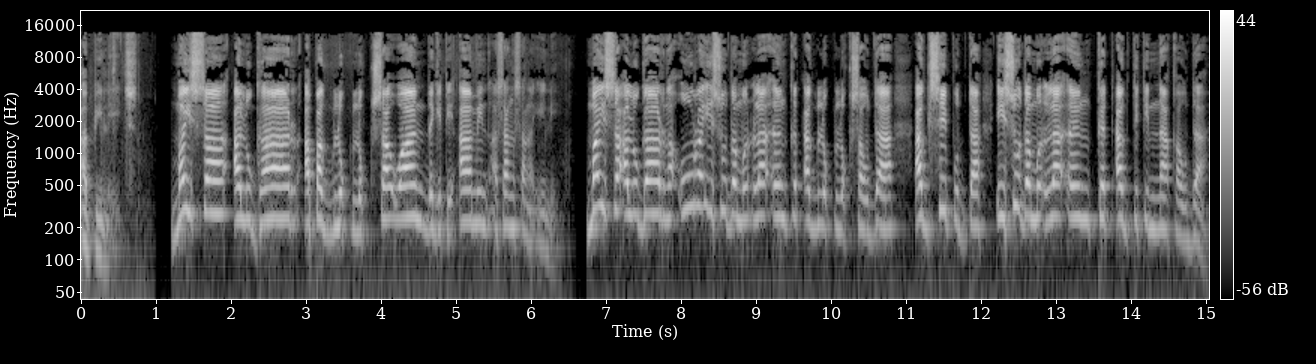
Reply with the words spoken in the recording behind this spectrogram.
a village. Maysa a lugar a paglukluksawan dagiti amin asang sangaili. Maysa a lugar nga ura isu da mulaeng ket aglukluksaw da, agsipud ta isu da mulaeng ket agtitinakaw da.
